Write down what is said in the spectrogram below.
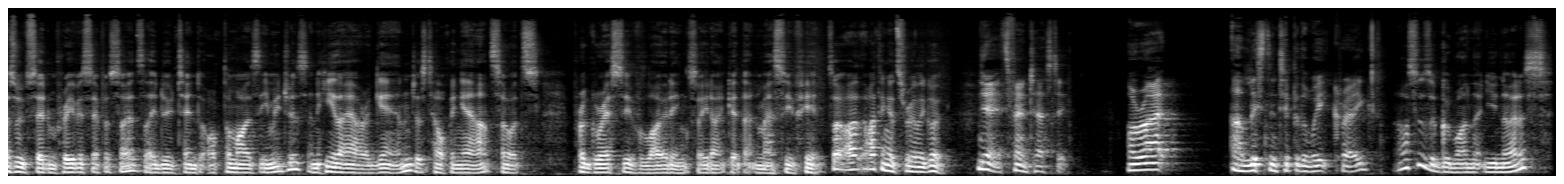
as we've said in previous episodes, they do tend to optimize the images, and here they are again, just helping out. So it's progressive loading, so you don't get that massive hit. So I, I think it's really good. Yeah, it's fantastic. All right, our listener tip of the week, Craig. Oh, this is a good one that you noticed,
